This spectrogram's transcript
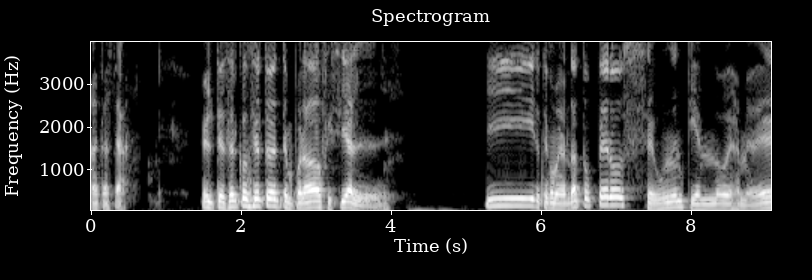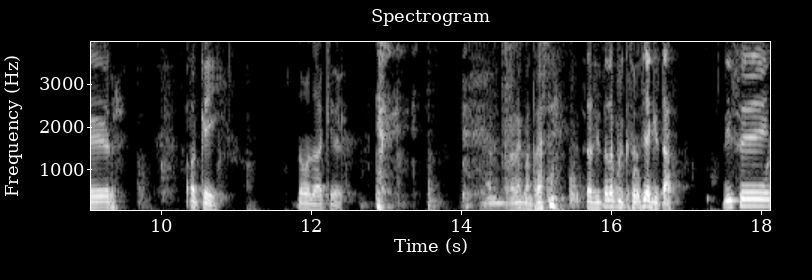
Acá está. El tercer concierto de temporada oficial. Y no tengo mayor dato, pero según entiendo, déjame ver. Ok. No, nada que ver. ¿No, lo encontraste? O sea, así está la publicación. Sí, aquí está. Dice.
